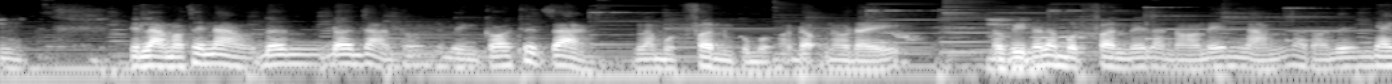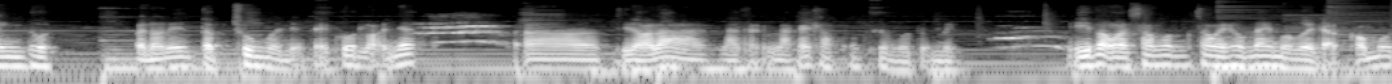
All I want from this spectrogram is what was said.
ừ. thì làm nó thế nào? Đơn đơn giản thôi thì mình coi thuyết giảng là một phần của một hoạt động nào đấy. Bởi vì nó là một phần nên là nó nên ngắn và nó nên nhanh thôi và nó nên tập trung vào những cái cốt lõi nhất. À, thì đó là là là cách làm thông thường của tụi mình. Hy vọng là sau sau ngày hôm nay mọi người đã có một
